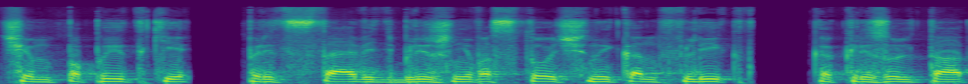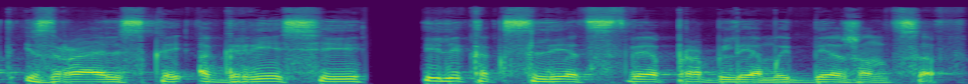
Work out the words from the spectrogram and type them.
чем попытки представить ближневосточный конфликт как результат израильской агрессии или как следствие проблемы беженцев.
